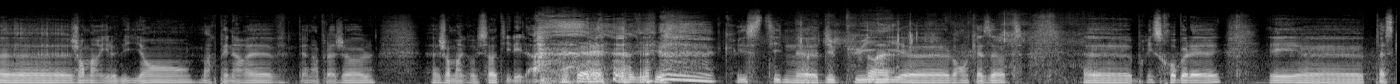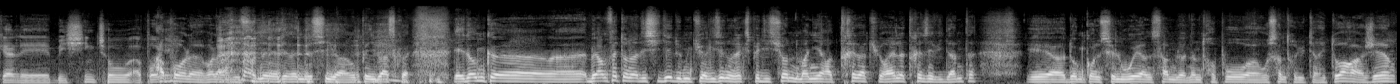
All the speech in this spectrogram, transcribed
euh, Jean-Marie Le Billon, Marc Pénarève, Bernard Plajol, Jean-Marc Grussotte, il est là. Christine Dupuis, Laurent Cazotte, euh, Brice Robelet et euh, Pascal et Bichingcho Apollo. Ah, Paul, euh, voilà, ils font des, des vins de hein, au Pays Basque. Et donc, euh, ben, en fait, on a décidé de mutualiser nos expéditions de manière très naturelle, très évidente. Et donc, on s'est loué ensemble un entrepôt au centre du territoire, à.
